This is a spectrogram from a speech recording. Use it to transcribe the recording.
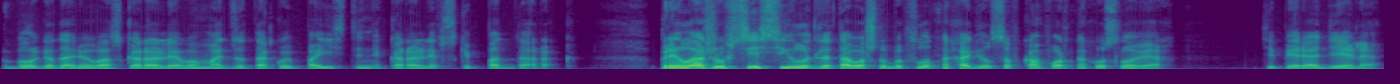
Благодарю вас, королева-мать, за такой поистине королевский подарок приложу все силы для того, чтобы флот находился в комфортных условиях. Теперь о деле.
